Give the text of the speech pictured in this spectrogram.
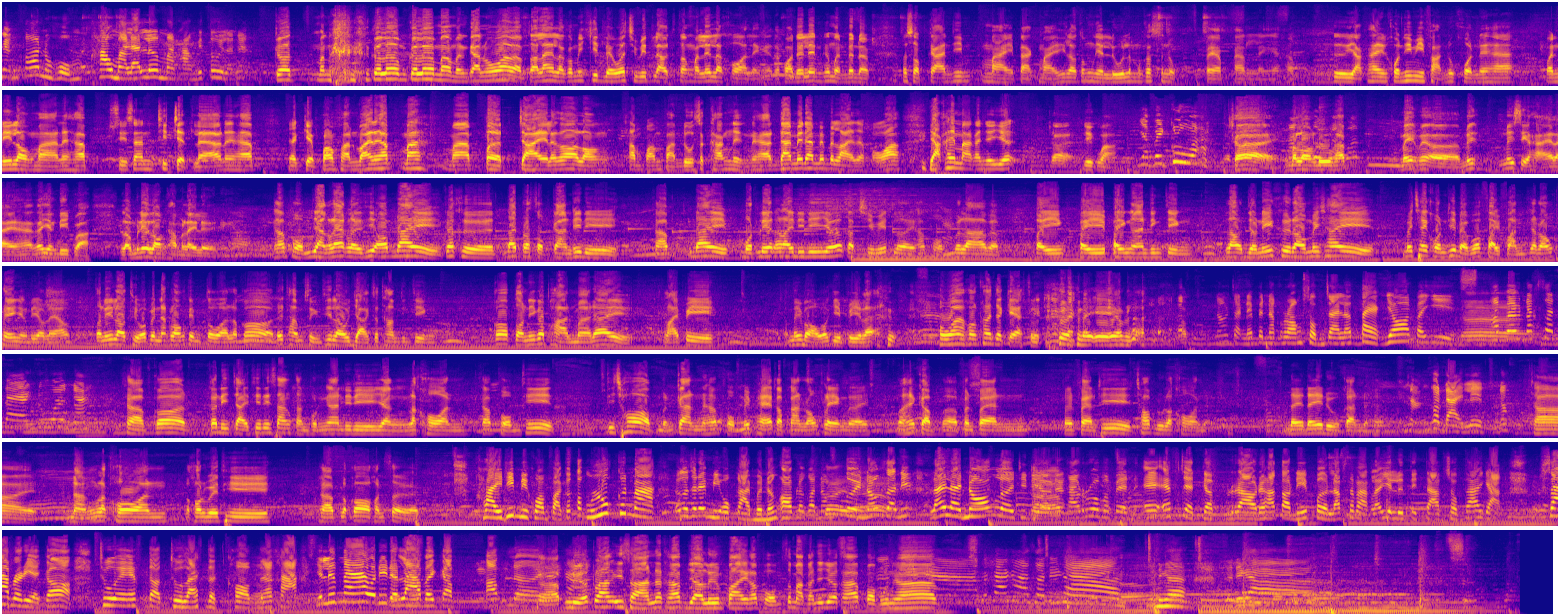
อย่างต้อนโหมเข้ามาแล้วเริ่มมาทางพี่ตุ้ยแล้วเนี่ย ก็มัน ก็เริ่มก็เริ่มมาเหมือนกันเพราะว่าแบบตอนแรกเราก็ไม่คิดเลยว่าชีวิตเราจะต้องมาเล่นละครอะไรเงี้ยแต่พอได้เล่นก็เหมือนเป็นแบบประสบการณ์ที่ใหม่แปลกใหม่ที่เราต้องเรียนรู้แล้วมันก็สนุกไปกับกันอะไรเงี้ยครับคืออยากให้คนที่มีฝันทุกคนนะฮะวันนี้ลองมานะครับซีซั่นที่ 7 แล้วนะครับอย่าเก็บความฝันไว้นะครับมามาเปิดใจแล้วก็ลองทำความฝันดูสักครั้งหนึ่งนะฮะได้ไม่ได้ไม่เป็นไรแต่เพราะว่าอยากให้มากันเยอะใช่ ๆดีกว่า อย่าไปกลัวใช่ มาลองดูครับ ไม่ไม่เออไม่ไม่เสียหายอะไรนะฮะก็ยังดีกว่า เราไม่ได้ลองทำอะไรเลยอย่างเงี้ย ครับผมอย่างแรกเลยที่ออฟได้ก็คือได้ประสบการณ์ที่ดีครับได้บทเรียนอะไรดีๆ เยอะกับชีวิตเลยครับ ผมเวลาแบบไปไปไปงานจริง ๆ เราเดี๋ยวนี้คือเราไม่ใช่ไม่ใช่คนที่แบบว่าใฝ่ฝันจะร้องเพลงอย่างเดียวแล้ว ตอนนี้เราถือว่าเป็นนักร้องเต็มตัว แล้วก็ได้ทำสิ่งที่เราอยากจะทำจริง ๆ ก็ตอนนี้ก็ผ่านมาได้หลายปี ไม่บอกว่ากี่ปีแล้ว เพราะว่าค่อนข้างจะแก่สุด ในเอฟแล้ว จากได้เป็นนักร้องสมใจแล้วแตกยอดไปอีกอ่า เอาเป็นนักแสดงด้วยนะ ครับก็ก็ดีใจที่ได้สร้างสรรค์ผลงานดีๆ อย่างละครครับผมที่ที่ชอบเหมือนกันนะครับ ผมไม่แพ้กับการร้องเพลงเลย มาให้กับเอ่อแฟนๆแฟนๆที่ชอบดูละครเนี่ยได้ได้ดูกันนะฮะหนังก็ได้เล่นเนาะใช่หนังละครละครเวที ครับแล้วก็คอนเสิร์ต ใครที่มีความฝันก็ต้องลุกขึ้นมา แล้วก็จะได้มีโอกาสเหมือนน้องออฟแล้วก็น้องได้ตุยน้องซานิหลายๆน้องเลยทีเดียวครับนะคะ ร่วมมาเป็น AF7 กับเรานะคะ ตอนนี้เปิดรับสมัครแล้วอย่าลืมติดตามชมถ้าอยากทราบรายละเอียดก็ 2af.2life.com นะคะ อย่าลืมนะวันนี้เดี๋ยวลาไปกับออฟเลยครับะะเหนือกลางอีสานนะครับ อย่าลืมไปครับผมสมัครกันเยอะๆครับ ขอบคุณครับ บ๊ายบายค่ะสวัสดีค่ะสวัสดีค่ะสวัสดีค่ะ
